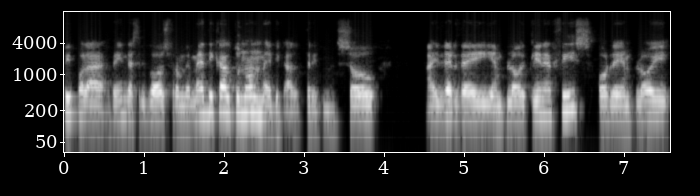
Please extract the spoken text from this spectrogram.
people are, the industry goes from the medical to non-medical treatment. So either they employ cleaner fish or they employ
